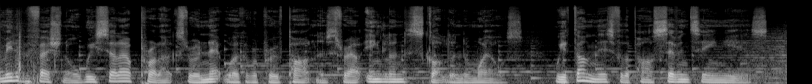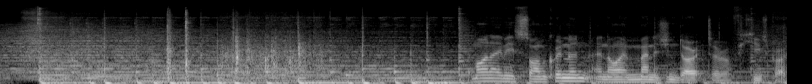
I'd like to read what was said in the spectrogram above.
At Miele Professional, we sell our products through a network of approved partners throughout England, Scotland, and Wales. We have done this for the past 17 years. My name is Simon Quinlan and I'm Managing Director of Hughes Pro.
